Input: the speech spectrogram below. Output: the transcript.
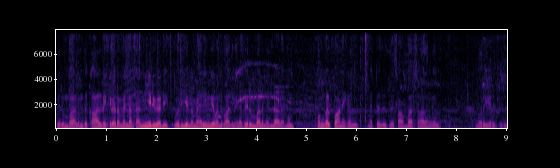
பெரும்பாலும் இந்த கால் வைக்கிற இடமெல்லாம் கண்ணீர் வெடி வெடிக்கிற மாதிரி. இங்கே வந்து பார்த்தீங்கன்னா பெரும்பாலும் எல்லா இடமும் பொங்கல் பானைகள் மற்றது இந்த சாம்பார் சாதங்கள் நிறைய இருக்குது.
